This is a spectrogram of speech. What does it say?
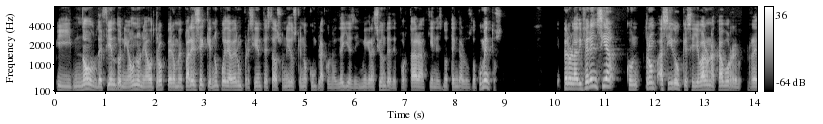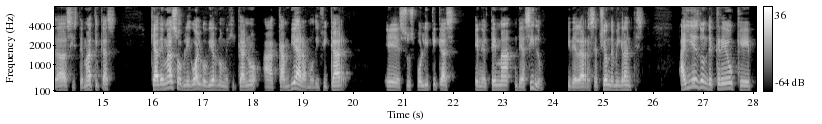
y no defiendo ni a uno ni a otro, pero me parece que no puede haber un presidente de Estados Unidos que no cumpla con las leyes de inmigración de deportar a quienes no tengan los documentos. Pero la diferencia con Trump ha sido que se llevaron a cabo redadas sistemáticas, que además obligó al gobierno mexicano a cambiar, a modificar eh, sus políticas en el tema de asilo y de la recepción de migrantes. Ahí es donde creo que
